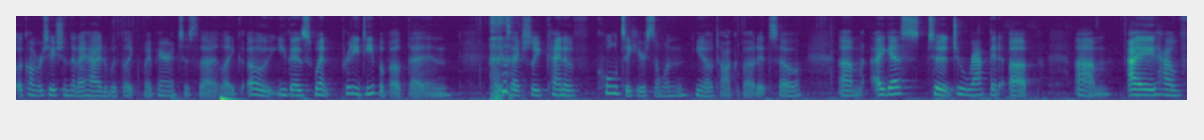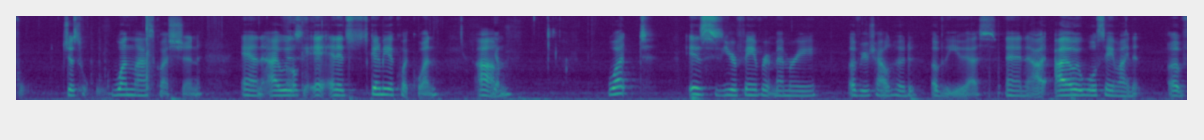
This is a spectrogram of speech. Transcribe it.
a conversation that i had with like my parents is that like oh you guys went pretty deep about that and it's actually kind of cool to hear someone you know talk about it so um, i guess to to wrap it up um, i have just one last question and i was Okay. and it's gonna be a quick one um, Yep. what is your favorite memory of your childhood of the U.S. and I, I will say mine of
